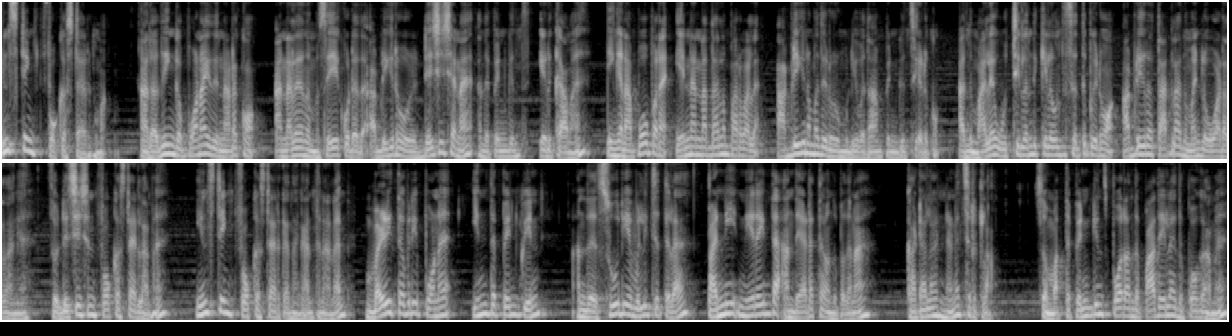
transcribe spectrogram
இன்ஸ்டிங் ஃபோக்கஸ்டாக இருக்குமா? அதாவது இங்கே போனால் இது நடக்கும். அதனால் நம்ம செய்யக்கூடாது. அப்படிங்கிற ஒரு டெசிஷனை அந்த பெண்குன்ஸ் எடுக்காமல் இங்கே நான் போகிறேன் என்ன நடந்தாலும் பரவாயில்ல. அப்படிங்கிற மாதிரி ஒரு முடிவை தான் பெண்குன்ஸ் எடுக்கும். அது மலை உச்சிலேருந்து கீழே வந்து செத்து போயிடுவோம் அப்படிங்கிற தாட்டில் அந்த மைண்டில் ஓடாதாங்க. ஸோ டெசிஷன் ஃபோக்கஸ்டாக இல்லாமல் இன்ஸ்டிங் ஃபோக்கஸ்டாக இருக்க அந்த காரணத்தினால வழி தவறி போன இந்த பெண்குயின் அந்த சூரிய வெளிச்சத்தில் பண்ணி நிறைந்த அந்த இடத்த வந்து பார்த்தோன்னா கடலாக நினச்சிருக்கலாம். ஸோ மற்ற பெண்கின்ஸ் போகிற அந்த பாதையில் அது போகாமல்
